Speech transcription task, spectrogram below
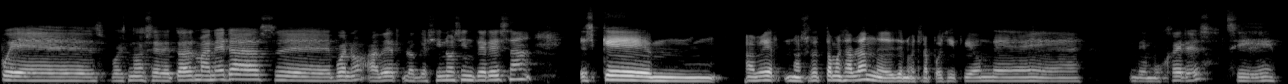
Pues, pues no sé, de todas maneras, eh, bueno, a ver, lo que sí nos interesa es que, mm, a ver, nosotros estamos hablando desde nuestra posición de, de mujeres Sí.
